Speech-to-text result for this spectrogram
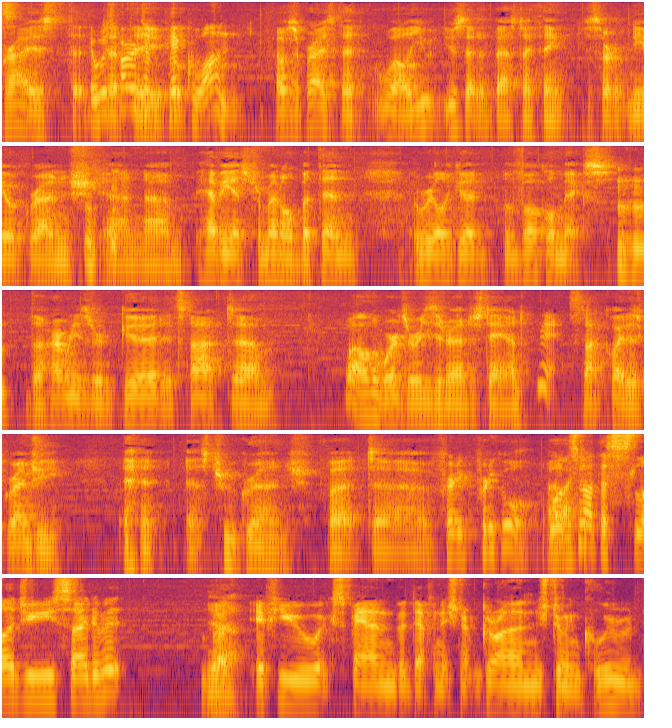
Surprised that It was that hard they- to pick one. I was surprised that, well, you, you said it best, I think, sort of neo grunge and um, heavy instrumental, but then a really good vocal mix. Mm-hmm. The harmonies are good. It's not, um, well, the words are easy to understand. Yeah. It's not quite as grungy as true grunge, but uh, pretty pretty cool. Well, it's not it. the sludgy side of it, but Yeah. if you expand the definition of grunge to include,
